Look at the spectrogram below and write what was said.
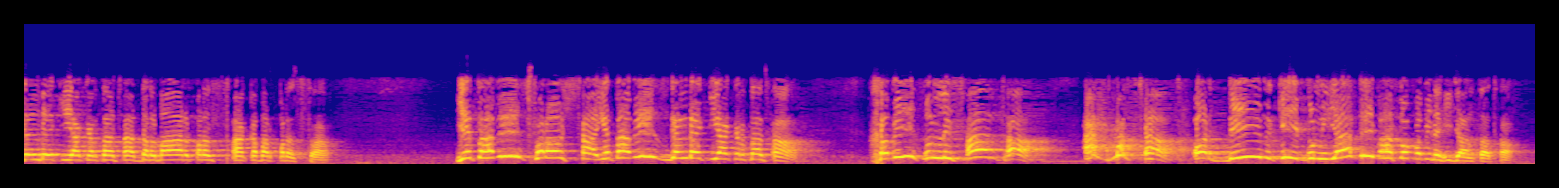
गंडे किया करता था, दरबार परस्त था, कबर परस्त था। ये तावीज फरोश था, ये तावीज गंडे किया करता था। खबीसुल्लिसान था, अहमद था, और दीन की बुनियादी बातों को भी नहीं जानता था।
